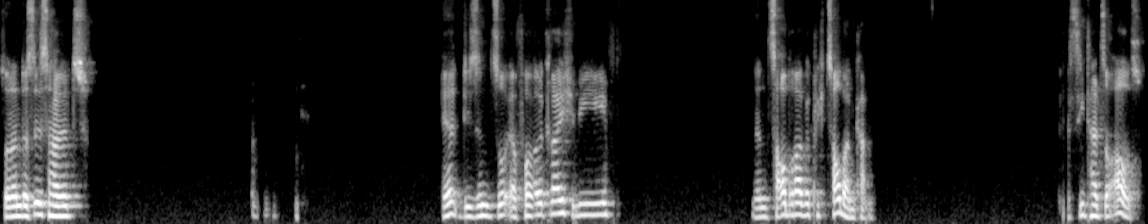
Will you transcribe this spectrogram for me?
Sondern das ist halt Ja, die sind so erfolgreich, wie ein Zauberer wirklich zaubern kann. Es sieht halt so aus.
